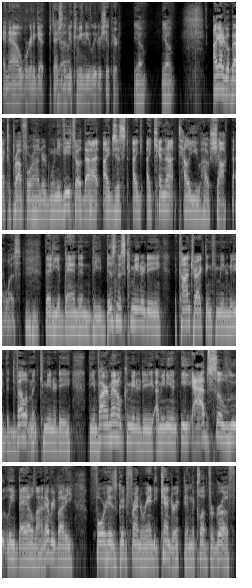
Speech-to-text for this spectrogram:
and now we're going to get potentially yeah. new community leadership here. Yep, yep. I got to go back to Prop 400. When he vetoed that, I just I, I cannot tell you how shocked I was mm-hmm. that he abandoned the business community, the contracting community, the development community, the environmental community. I mean, he, he absolutely bailed on everybody for his good friend Randy Kendrick in the Club for Growth,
